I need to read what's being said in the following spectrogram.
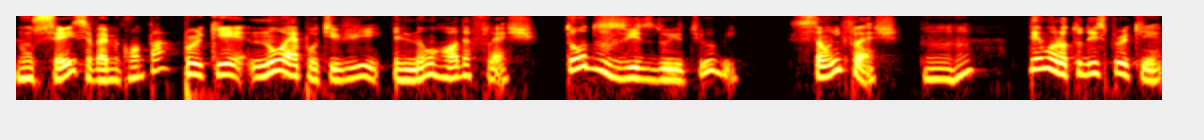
Não sei, você vai me contar. Porque no Apple TV ele não roda Flash. Todos os vídeos do YouTube são em Flash. Uhum. Demorou tudo isso por quê?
